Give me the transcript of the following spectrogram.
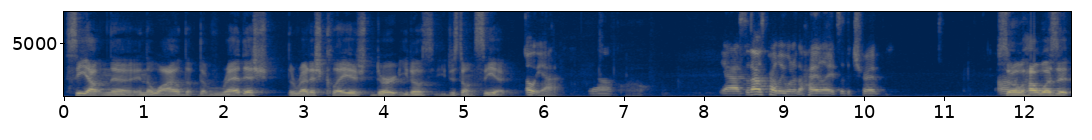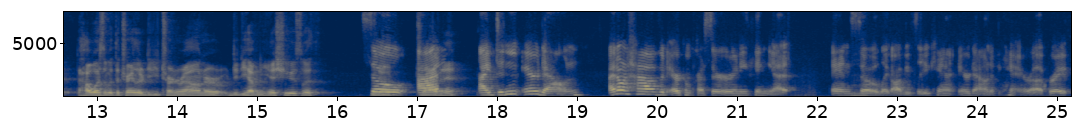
see out in the in the wild. The, the reddish the reddish clayish dirt, you don't you just don't see it. Oh yeah, yeah, yeah. So that was probably one of the highlights of the trip. So Um, how was it? How was it with the trailer? Did you turn around, or did you have any issues with you So know, driving I it? I didn't air down. I don't have an air compressor or anything yet. And Mm-hmm. so like obviously you can't air down if you can't air up, right?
